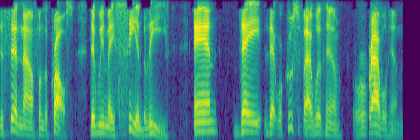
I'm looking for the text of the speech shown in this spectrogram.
descend now from the cross that we may see and believe. And they that were crucified with him raveled him.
